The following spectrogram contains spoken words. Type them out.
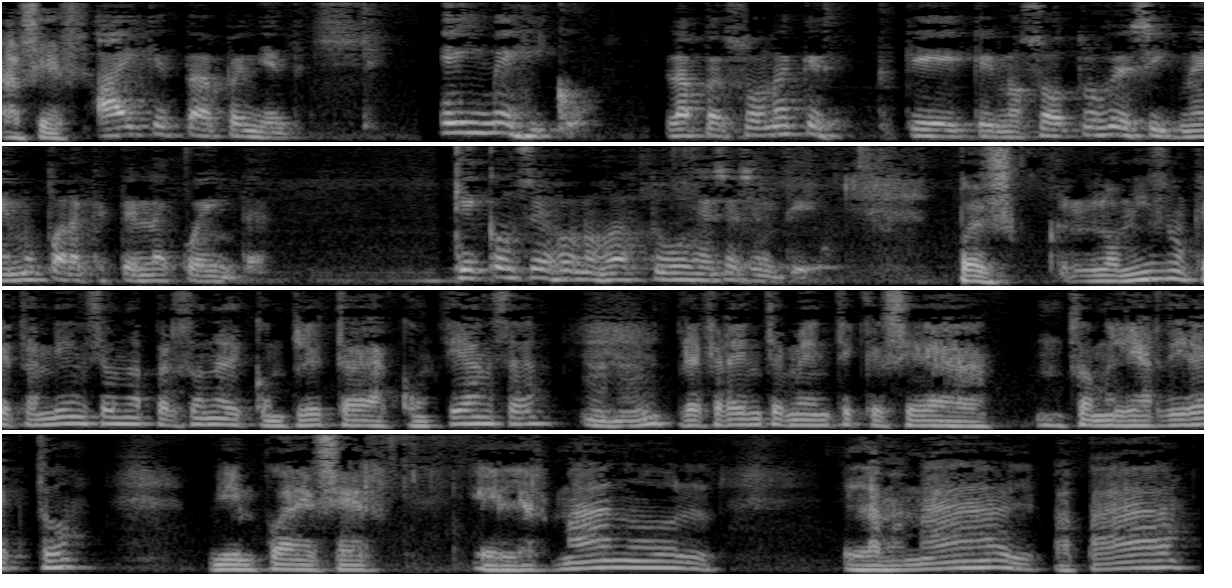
Así es. Hay que estar pendiente. En México, la persona que, que, que nosotros designemos para que esté en la cuenta, ¿qué consejo nos das tú en ese sentido? Pues lo mismo que también sea una persona de completa confianza, preferentemente que sea un familiar directo, bien puede ser el hermano, la mamá, el papá,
